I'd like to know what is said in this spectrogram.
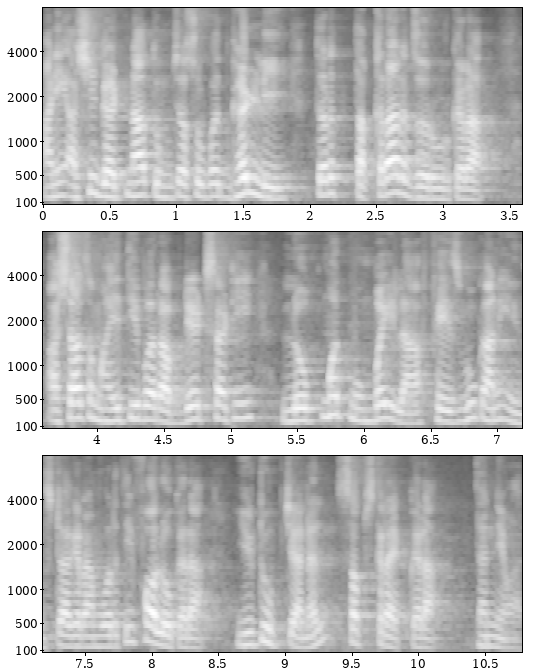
आणि अशी घटना तुमच्यासोबत घडली तर तक्रार जरूर करा. अशाच माहितीपर अपडेटसाठी लोकमत मुंबईला फेसबुक आणि इंस्टाग्रामवरती फॉलो करा. यूट्यूब चॅनल सबस्क्राईब करा. धन्यवाद.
